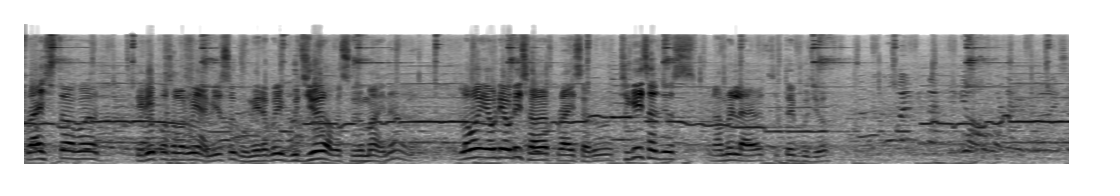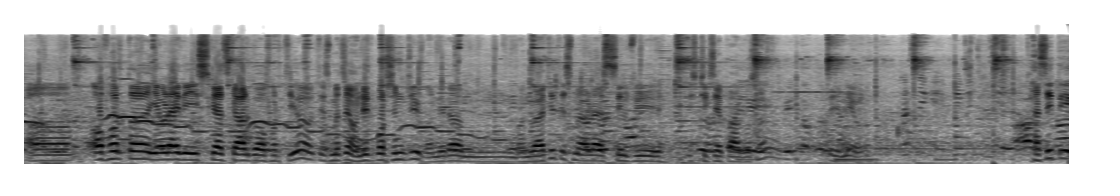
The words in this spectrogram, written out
प्राइस त अब धेरै पसलहरूमै हामी यसो घुमेर पनि बुझ्यो अब सुरुमा होइन? लगभग एउटै एउटै छ प्राइसहरू। ठिकै छ जस राम्रै लाग्यो चित्तै बुझ्यो। अफर त एउटा यदि स्क्र्याच कार्डको अफर थियो त्यसमा चाहिँ हन्ड्रेड पर्सेन्ट भनेर भन्नुभएको थियो त्यसमा एउटा सेल्फी स्टिक चाहिँ पाएको छ। त्यही नै हो। खासै त्यही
